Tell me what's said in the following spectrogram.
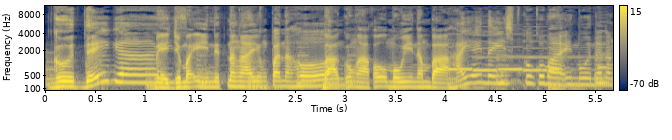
Good day guys! Medyo mainit na nga yung panahon. Bago nga ako umuwi ng bahay ay naisip kong kumain muna ng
